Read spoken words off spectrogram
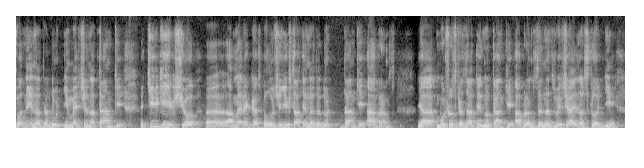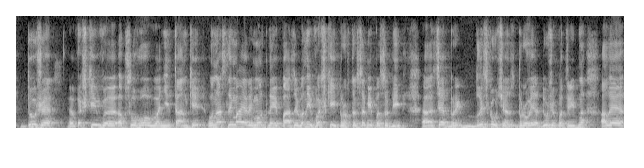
вони нададуть Німеччина танки, тільки якщо е, Америка, Сполучені Штати нададуть танки Абрамс. Я мушу сказати, ну танки Абрамс це надзвичайно складні, дуже важкі в обслуговуванні танки. У нас немає ремонтної бази, вони важкі просто самі по собі. Е, Це блискуча зброя, дуже потрібна. Але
